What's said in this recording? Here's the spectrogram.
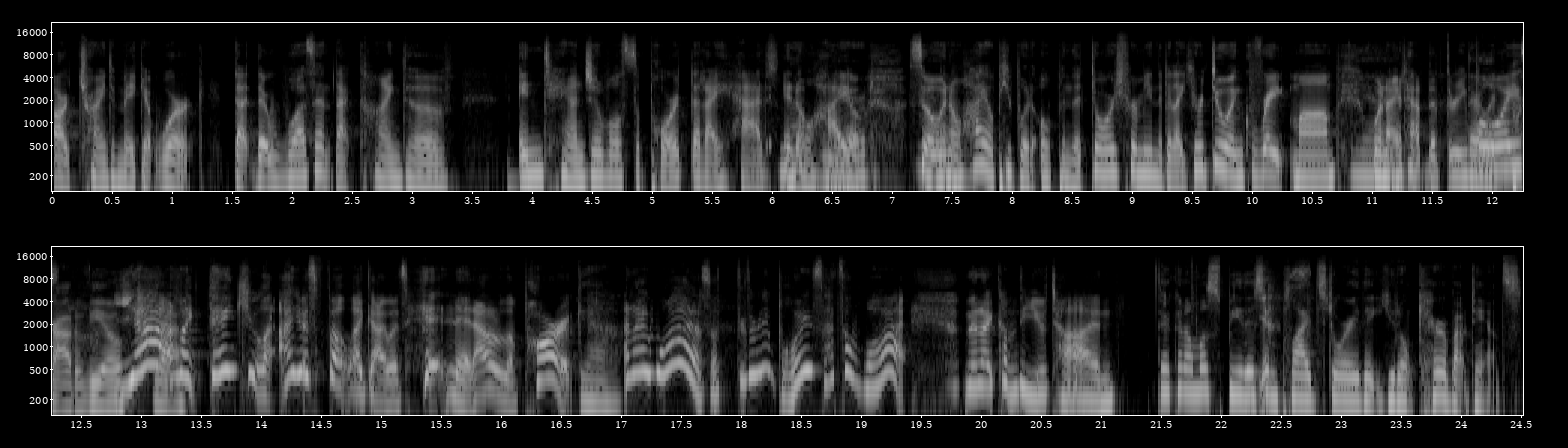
are trying to make it work that there wasn't that kind of intangible support that I had in Ohio. weird? So in Ohio, people would open the doors for me and they'd be like, You're doing great, mom. When I'd have the 3 They're boys. like proud of you. Yeah, I'm like, thank you. Like, I just felt like I was hitting it out of the park. Yeah. And I was. Three boys, that's a lot. And then I come to Utah and there can almost be this implied story that you don't care about dance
